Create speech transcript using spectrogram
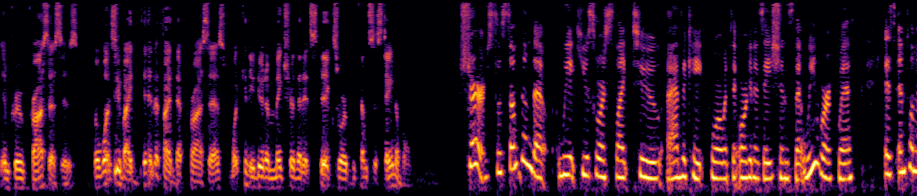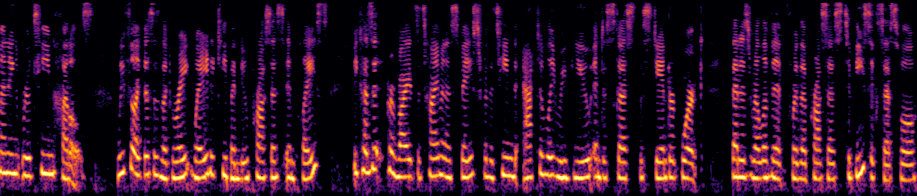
improved processes. But once you've identified that process, what can you do to make sure that it sticks or becomes sustainable? Sure. So something that we at QSource like to advocate for with the organizations that we work with is implementing routine huddles. We feel like this is a great way to keep a new process in place because it provides a time and a space for the team to actively review and discuss the standard work that is relevant for the process to be successful,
